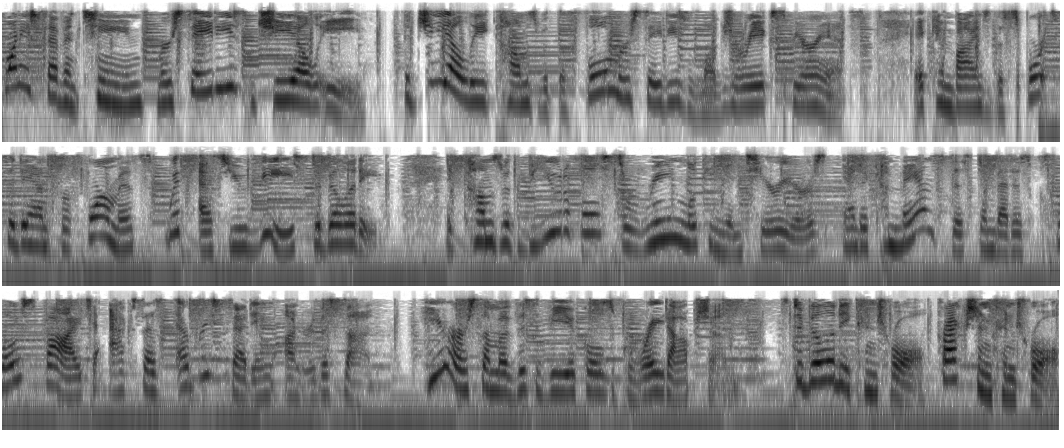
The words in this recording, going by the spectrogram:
2017 Mercedes GLE. The GLE comes with the full Mercedes luxury experience. It combines the sports sedan performance with SUV stability. It comes with beautiful, serene looking interiors and a command system that is close by to access every setting under the sun. Here are some of this vehicle's great options. Stability control, traction control,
